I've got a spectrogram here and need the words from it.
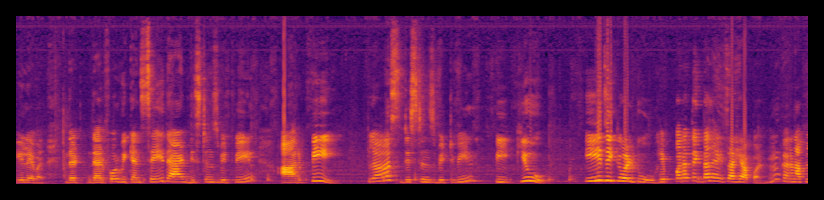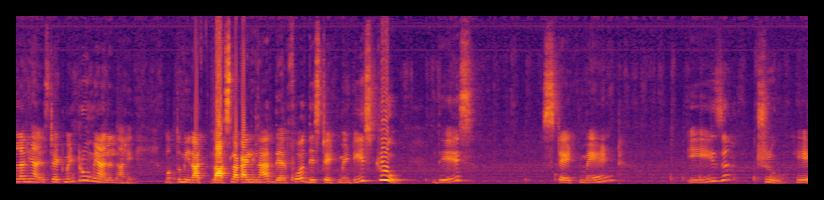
eleven that therefore we can say that distance between R P plus distance between P Q is equal to हे परत एकदा लिहायचं आहे आपण कारण आपल्याला हे स्टेटमेंट ट्रू मिळालेलं आहे. मग तुम्ही रा लास्टला काय लिहिणार? Therefore this statement is true this statement is true हे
